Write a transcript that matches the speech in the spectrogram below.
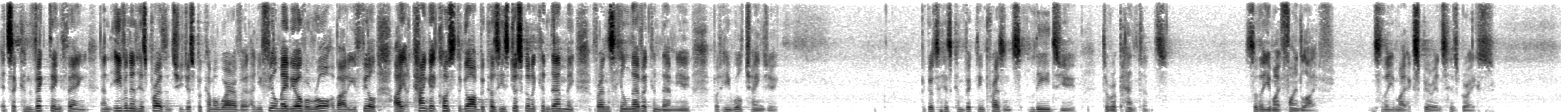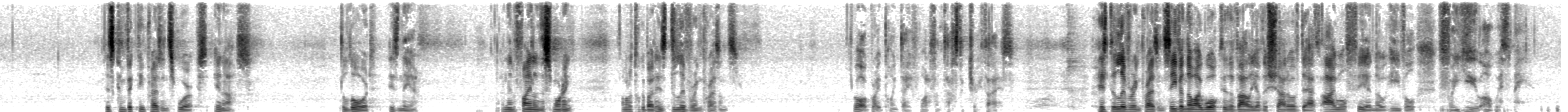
it's a convicting thing. And even in his presence, you just become aware of it. And you feel maybe overwrought about it. You feel, I can't get close to God because he's just going to condemn me. Friends, he'll never condemn you, but he will change you. Because his convicting presence leads you to repentance so that you might find life, and so that you might experience his grace. His convicting presence works in us. The Lord is near. And then finally, this morning, I want to talk about his delivering presence. Oh, great point, Dave. What a fantastic truth that is. His delivering presence. Even though I walk through the valley of the shadow of death, I will fear no evil, for you are with me.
